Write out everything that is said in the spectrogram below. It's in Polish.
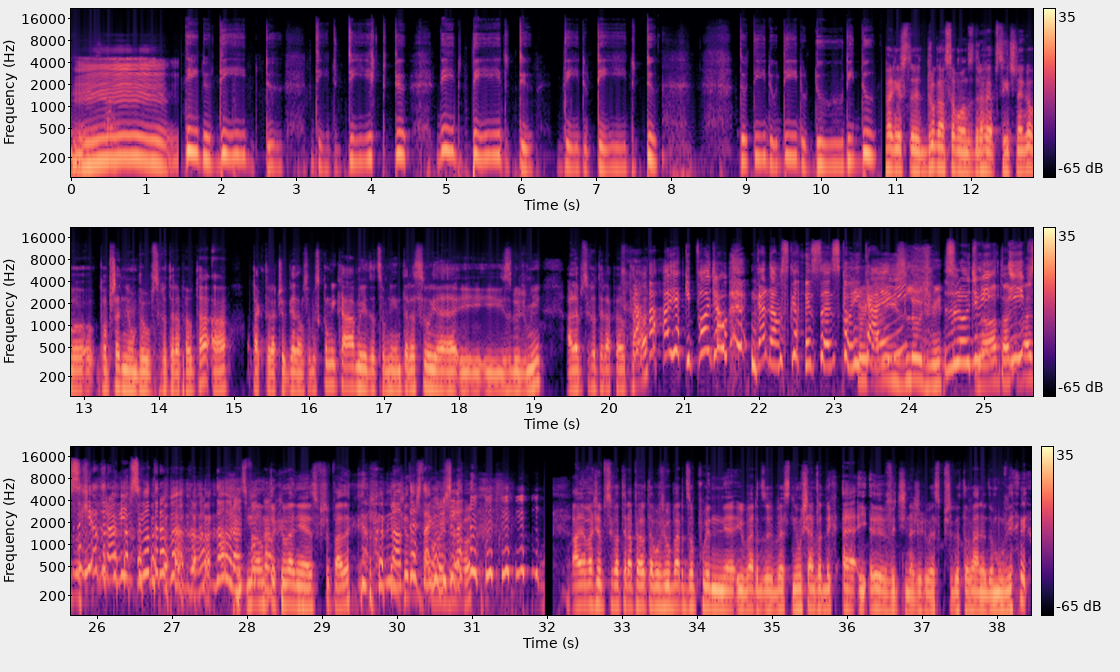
Mm. Pan jest drugą osobą zdrowia psychicznego, bo poprzednią był psychoterapeuta, a tak to raczej gadam sobie z komikami, to co mnie interesuje i, i, i z ludźmi, ale psychoterapeuta jaki podział? Gadam z, z, z komikami, i z ludźmi. z ludźmi No, i chyba- psychiatrami, i psychoterapeutą. Dobra, spoko. No to chyba nie jest przypadek. No, też tak powiedziało. Ale właśnie psychoterapeuta mówił bardzo płynnie i bardzo bez, nie musiałem żadnych e i y wycinać, chyba jest przygotowany do mówienia.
